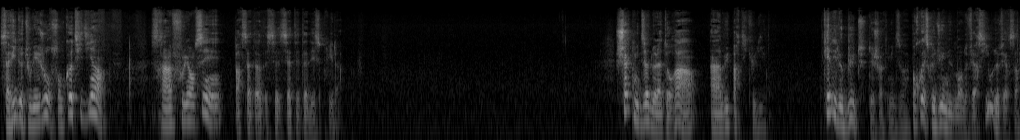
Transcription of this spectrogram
sa vie de tous les jours, son quotidien, sera influencé par cet, état d'esprit-là. Chaque mitzvah de la Torah hein, a un but particulier. Quel est le but de chaque mitzvah? Pourquoi est-ce que Dieu nous demande de faire ci ou de faire ça?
